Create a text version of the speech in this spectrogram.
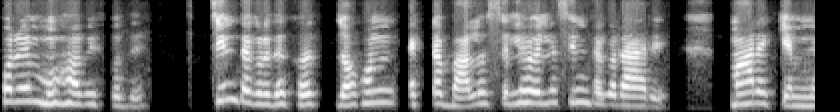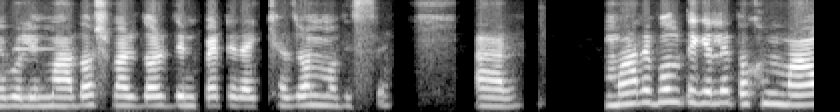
পরে মহাবিপদে চিন্তা করে দেখো যখন একটা ভালো ছেলে হইলে চিন্তা করে আরে মারে কেমনে বলি? মা ১০ মাস ১০ দিন পেটে রাইখা জন্ম দিচ্ছে। আর মারে বলতে গেলে তখন মাও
